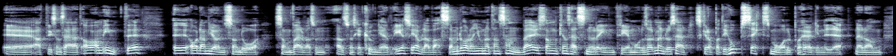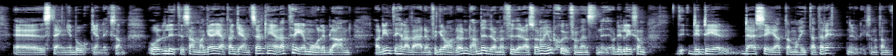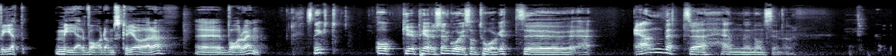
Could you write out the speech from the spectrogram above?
Eh, att liksom så här att, ja om inte eh, Adam Jönsson då, som värvas som allsvenska kungälv, är så jävla vass. ja, Men då har de Jonathan Sandberg som kan så här snurra in tre mål. Och så har de ändå så här skrapat ihop sex mål på högernio när de eh, stänger boken. Liksom. Och lite samma grej, att Agentzel kan göra tre mål ibland. Ja, det är inte hela världen för Granlund. Han bidrar med fyra, och så har de gjort sju från vänsternio. Och det är liksom, det, det, det, där ser jag att de har hittat rätt nu. Liksom, att de vet mer vad de ska göra. Eh, var och en. Snyggt. Och eh, Pedersen går ju som tåget. Eh, än bättre än någonsin eller?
